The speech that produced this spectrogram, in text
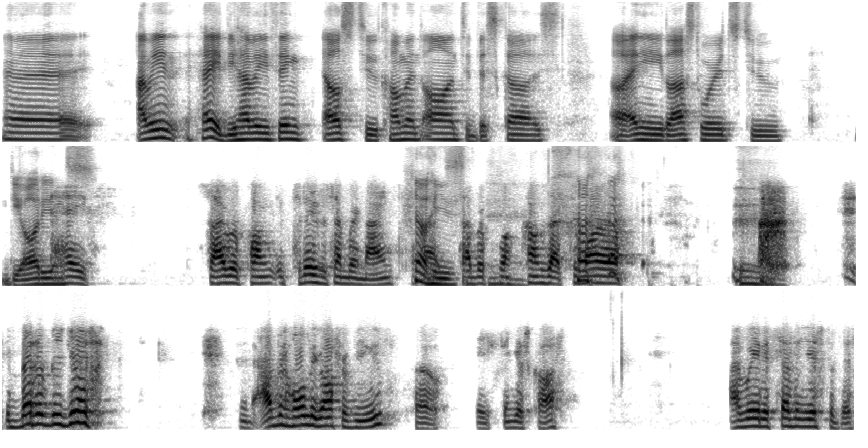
Uh, I mean, hey, do you have anything else to comment on, to discuss? Uh, any last words to the audience? hey, Cyberpunk. Today's December 9th. Oh, Uh, he's- Cyberpunk comes out tomorrow. it better be good. And I've been holding off reviews, so hey, fingers crossed. I waited seven years for this.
